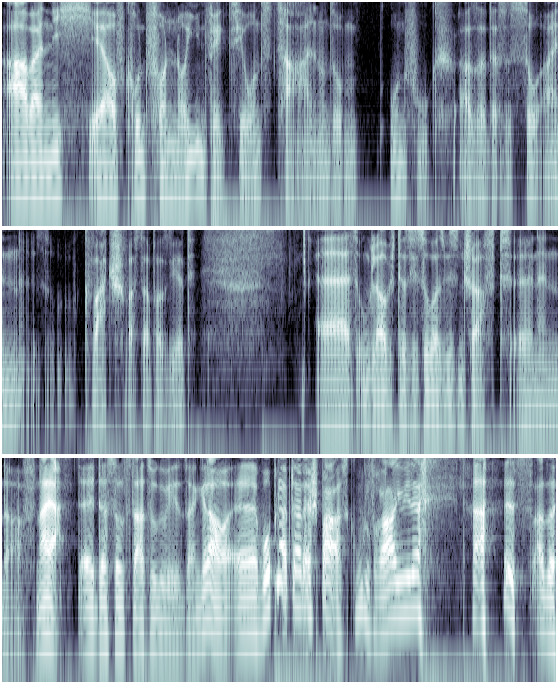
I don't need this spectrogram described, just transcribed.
aber nicht äh, aufgrund von Neuinfektionszahlen und so einem Unfug. Also das ist so ein Quatsch, was da passiert. Äh, ist unglaublich, dass ich sowas Wissenschaft äh, nennen darf. Naja, äh, das soll es dazu gewesen sein. Genau. Äh, wo bleibt da der Spaß? Gute Frage wieder. also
